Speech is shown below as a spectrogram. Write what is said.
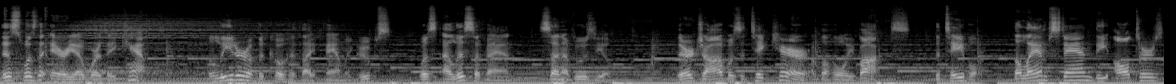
This was the area where they camped. The leader of the Kohathite family groups was Elisaphan, son of Uzziel. Their job was to take care of the holy box, the table, the lampstand, the altars,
